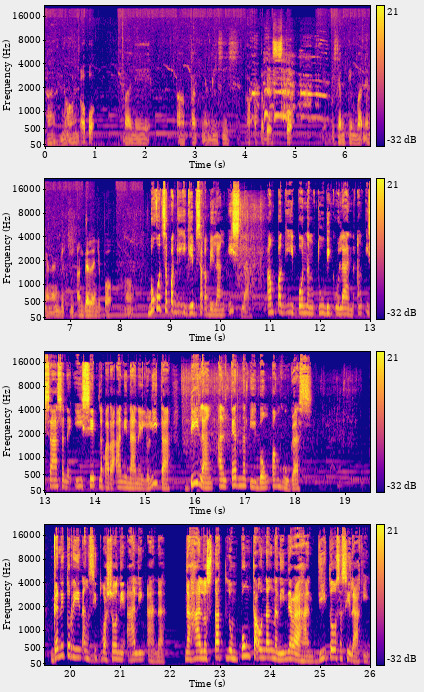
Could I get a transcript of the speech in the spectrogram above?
Ah, doon, Opo, bali, apat na bisis. apat na beses po Isang timba na lang ang bitbit. ang dala nyo po. Oo. Bukod sa pag-iigib sa kabilang isla, ang pag-iipon ng tubig ulan ang isa sa naisip na paraan ni Nanay Lolita bilang alternatibong panghugas. Ganito rin ang sitwasyon ni Aling Ana na halos 30 taon nang naninirahan dito sa Silaki.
